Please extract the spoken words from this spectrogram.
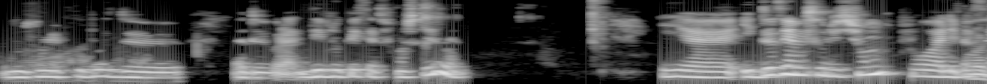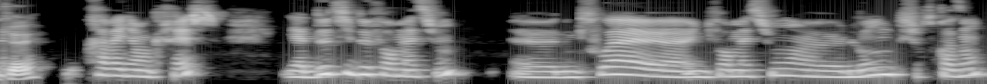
Donc on lui propose de, bah, de voilà, développer cette franchise. Et, et, deuxième solution pour les personnes qui travaillent en crèche, il y a deux types de formations. Euh, donc soit euh, une formation euh, longue sur trois ans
